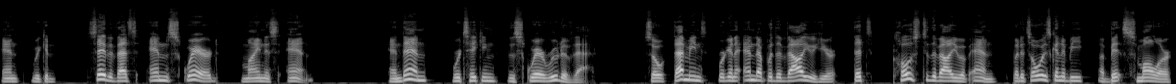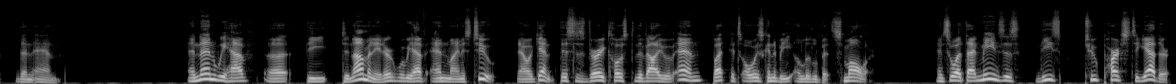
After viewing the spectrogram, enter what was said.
And we could say that that's n squared minus n. And then we're taking the square root of that. So that means we're going to end up with a value here that's close to the value of n, but it's always going to be a bit smaller than n. And then we have uh, the denominator where we have n minus 2. Now again, this is very close to the value of n, but it's always going to be a little bit smaller. And so what that means is these two parts together,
